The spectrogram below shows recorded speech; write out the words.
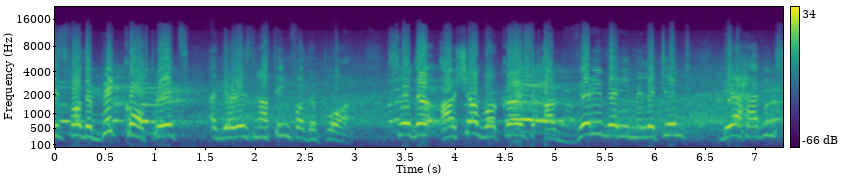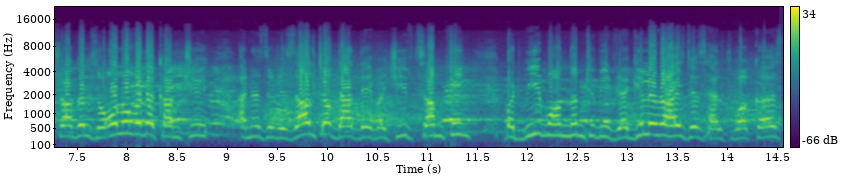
is for the big corporates and there is nothing for the poor. So the ASHA workers are very, very militant. They are having struggles all over the country and as a result of that they've achieved something. But we want them to be regularized as health workers.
